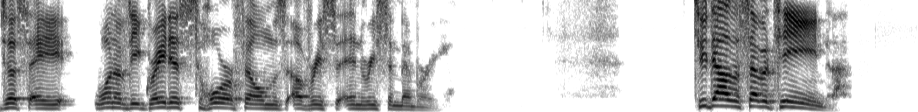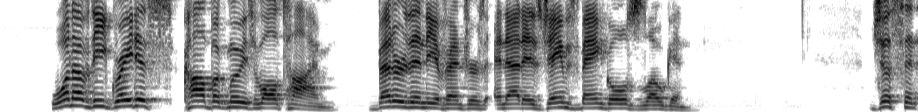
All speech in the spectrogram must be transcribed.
just a one of the greatest horror films of recent in recent memory. 2017, one of the greatest comic book movies of all time, better than the Avengers, and that is James Mangold's Logan. Just an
